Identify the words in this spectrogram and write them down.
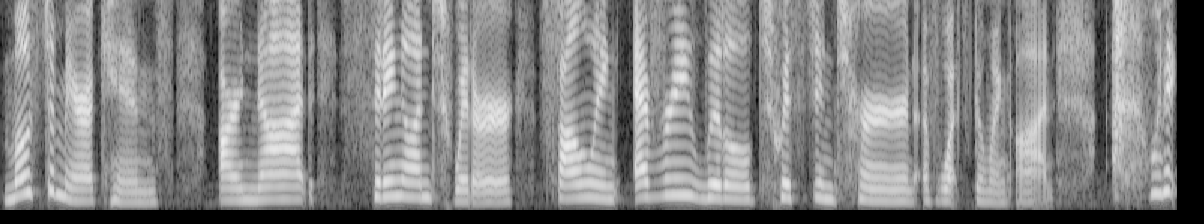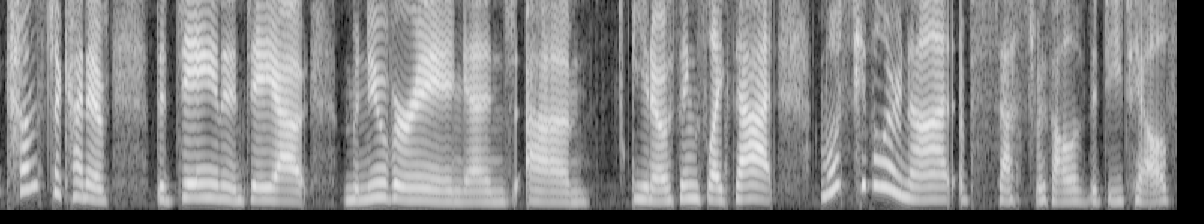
most Americans are not sitting on Twitter following every little twist and turn of what's going on. When it comes to kind of the day in and day out maneuvering and um, you know, things like that. Most people are not obsessed with all of the details.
